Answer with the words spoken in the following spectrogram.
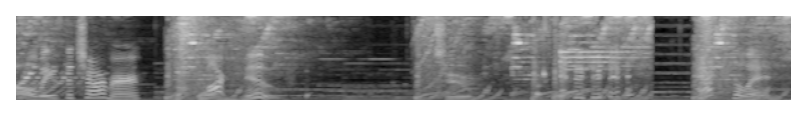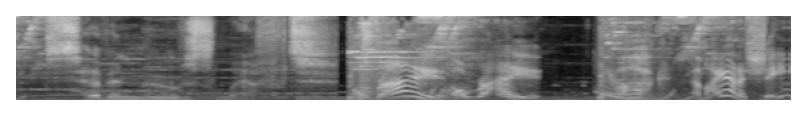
Always the charmer. Smart move. Two. Excellent. Seven moves left. All right, all right. Fuck, am I out of shape?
